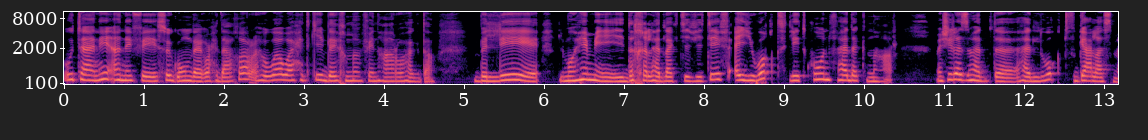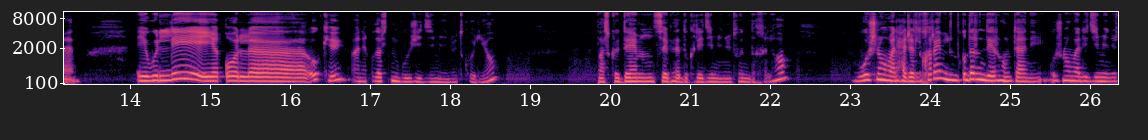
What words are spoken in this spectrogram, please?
وتاني أنا في سكوندير واحد آخر هو واحد كي يبدا يخمم في نهارو هكذا باللي المهم يدخل هاد l'activité في أي وقت اللي تكون في هذاك النهار. ماشي لازم هاد هاد الوقت في قاع la semaine يولي يقول آه، OK أنا قدرت نبوجي dix minutes كل يوم. parce que دائما نصيب هذوك les 10 minutes وندخلهم. وشنو هما الحاجات الأخرين اللي نقدر نديرهم تاني؟ وشنو هما les 10 minutes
